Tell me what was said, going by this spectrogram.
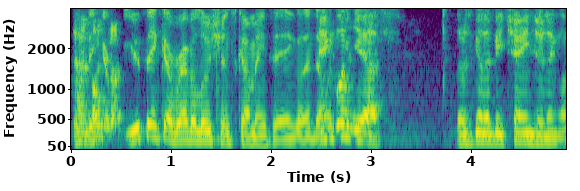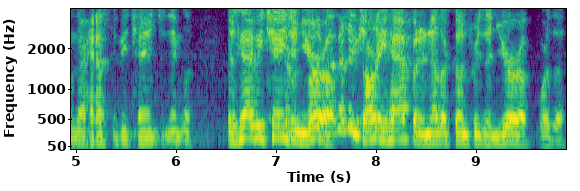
Don't Think know. a- you think a revolution's coming to england don't you? England, yes, there's going to be change in England. There has to be change in England. There's got to be change in It's not Europe. It's already happened in other countries in Europe where the,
